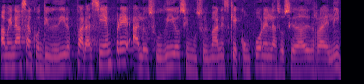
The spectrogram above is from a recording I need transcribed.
amenazan con dividir para siempre a los judíos y musulmanes que componen la sociedad israelí.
